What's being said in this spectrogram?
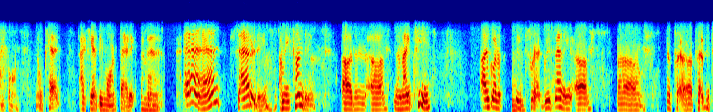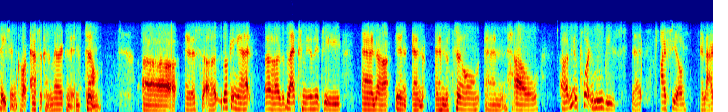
people. Okay. I can't be more emphatic than that. And Saturday, I mean Sunday, uh, the, uh, the 19th, I'm going to be Mm-hmm. pre- presenting uh, uh, a, pre- a presentation called African American in Film, uh, and it's uh, looking at uh, the black community and uh, in and and the film and how uh, the important movies that I feel and I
